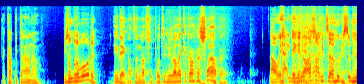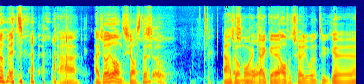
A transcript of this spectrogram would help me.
de Capitano. bijzondere woorden. Ik denk dat de NAC-supporter nu wel lekker kan gaan slapen. Nou ja, ik denk dat de afslag het zo ook is op dit moment. Ja, hij is wel heel enthousiast, hè? Zo. Ja, dat is wel zo mooi. mooi. Kijk, eh, Alfred Schreuder wordt natuurlijk, eh,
